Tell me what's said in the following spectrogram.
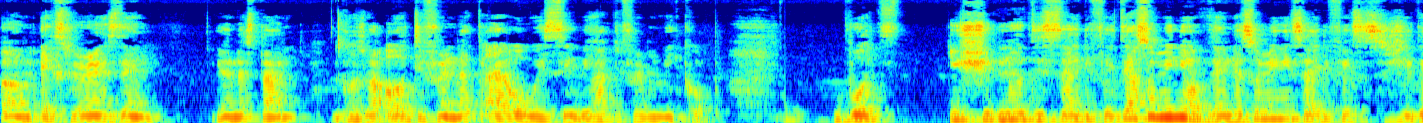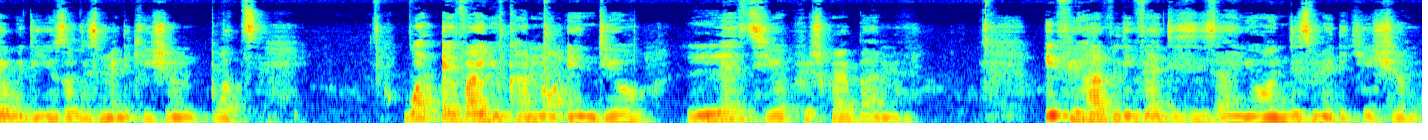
um, experience them. You understand? Because we're all different. Like I always say, we have different makeup. But you should know these side effects. There are so many of them. There's so many side effects associated with the use of this medication. But whatever you cannot endure, let your prescriber know. If you have liver disease and you're on this medication,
